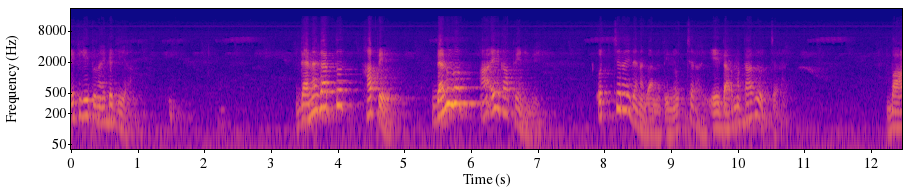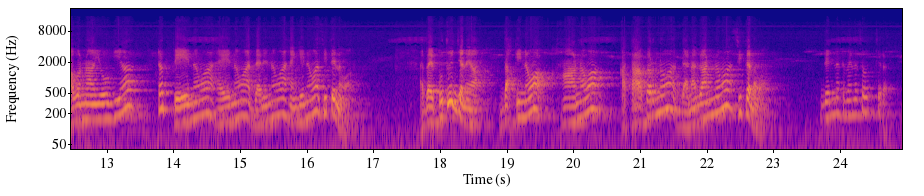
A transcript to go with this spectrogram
ඒක හිතුණා ඒක ගියා. දැනගත්තොත් අපේ. දැනුනොත් ආ ඒක අපේ නෙමෙයි. ඔච්චරයි දැනගන්න තියෙන්නේ ඔච්චරයි. ඒ ධර්මතාවය ඔච්චරයි. භාවනා යෝගියාට පේනවා, හැයෙනවා, දැනෙනවා, හැඟෙනවා, සිතෙනවා. හැබැයි පුදුජනයා දකින්නවා, හානවා, කතා කරනවා, දැනගන්නවා, සිතනවා. දෙන්නට වෙනස ඔච්චරයි.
